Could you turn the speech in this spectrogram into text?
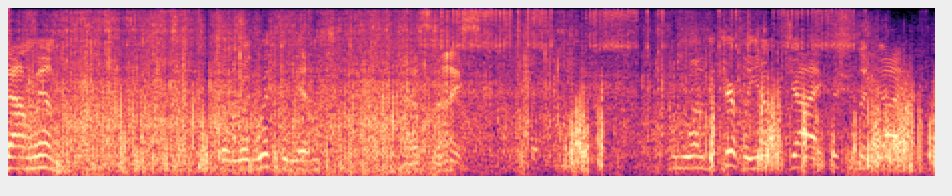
downwind. So we're going with the wind. That's nice. And you want to be careful you don't jibe. This is a jibe.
